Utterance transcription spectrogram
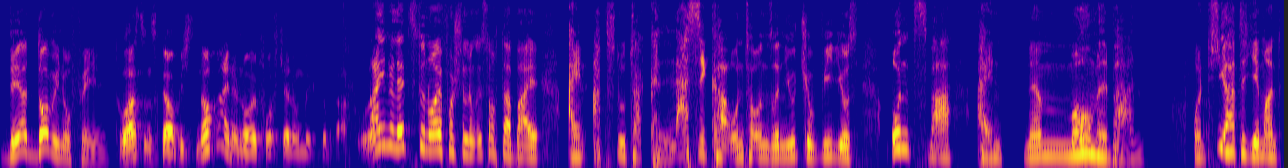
der Domino-Fail. Du hast uns, glaube ich, noch eine neue Vorstellung mitgebracht, oder? Eine letzte Neuvorstellung ist noch dabei. Ein absoluter Klassiker unter unseren YouTube-Videos. Und zwar eine Murmelbahn. Und hier hatte jemand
